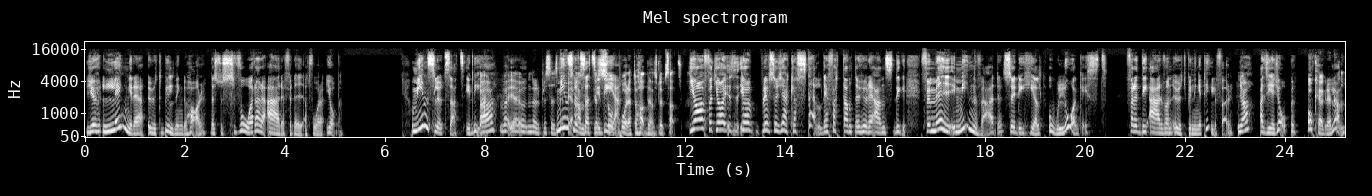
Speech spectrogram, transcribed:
ju längre utbildning du har, desto svårare är det för dig att få jobb. Och min slutsats är det. Ja, jag undrade precis. Min jag slutsats jag är såg det. på det att du hade en slutsats. Ja, för jag, jag blev så jäkla ställd. Jag fattar inte hur det ens... Det, för mig, i min värld, så är det helt ologiskt. För att det är vad en utbildning är till för. Ja, Att ge jobb. Och högre lön.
